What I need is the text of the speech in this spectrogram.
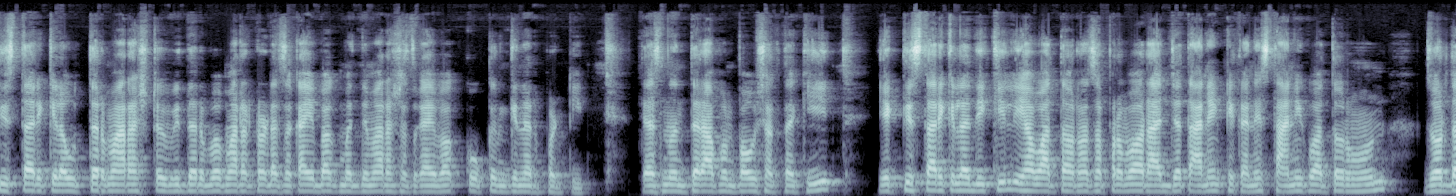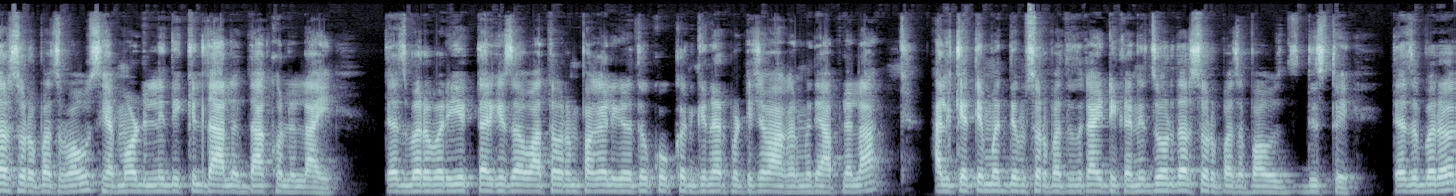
तीस तारखेला उत्तर महाराष्ट्र विदर्भ मराठवाड्याचा काही भाग मध्य महाराष्ट्राचा काही भाग कोकण किनारपट्टी. त्याचनंतर आपण पाहू शकता की एकतीस तारखेला देखील ह्या वातावरणाचा प्रभाव राज्यात अनेक ठिकाणी स्थानिक वातावरण होऊन जोरदार स्वरूपाचा पाऊस ह्या मॉडेलने देखील दा दाखवलेला आहे. त्याचबरोबर एक तारखेचं वातावरण बघायला गेलं तर कोकण किनारपट्टीच्या भागांमध्ये आपल्याला हलक्या ते मध्यम स्वरूपाचा काही ठिकाणी जोरदार स्वरूपाचा पाऊस दिसतोय. त्याचबरोबर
